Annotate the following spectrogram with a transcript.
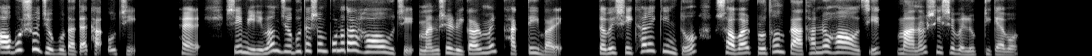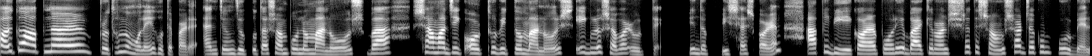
অবশ্যই যোগ্যতা দেখা উচিত। হ্যাঁ, সে মিনিমাম যোগ্যতা সম্পন্ন তার হওয়া উচিত। মানুষের রিকোয়ারমেন্ট থাকতেই পারে। তবে সেখানে কিন্তু সবার প্রথম প্রাধান্য হওয়া উচিত মানুষ হিসেবে লোকটি কেমন। হয়তো আপনার প্রথমে মনেই হতে পারে একজন যোগ্যতা সম্পন্ন মানুষ বা সামাজিক অর্থবিত্ত মানুষ এগুলো সবার ঊর্ধ্বে। কিন্তু বিশ্বাস করেন আপনি বিয়ে করার পরে বা একটা মানুষের সাথে সংসার যখন করবেন,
